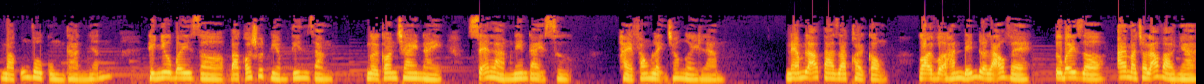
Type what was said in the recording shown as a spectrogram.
Mà cũng vô cùng tàn nhẫn Hình như bây giờ bà có chút niềm tin rằng Người con trai này sẽ làm nên đại sự. Hải Phong lệnh cho người làm. Ném lão ta ra khỏi cổng, gọi vợ hắn đến đưa lão về. Từ bây giờ, ai mà cho lão vào nhà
